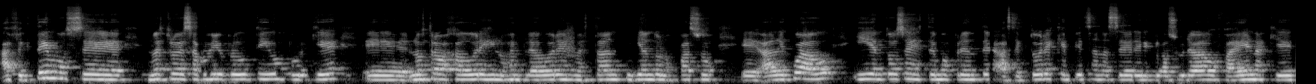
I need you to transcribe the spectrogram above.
afectemos eh, nuestro desarrollo productivo porque eh, los trabajadores y los empleadores no están siguiendo los pasos eh, adecuados y entonces estemos frente a sectores que empiezan a ser clausurados, faenas que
